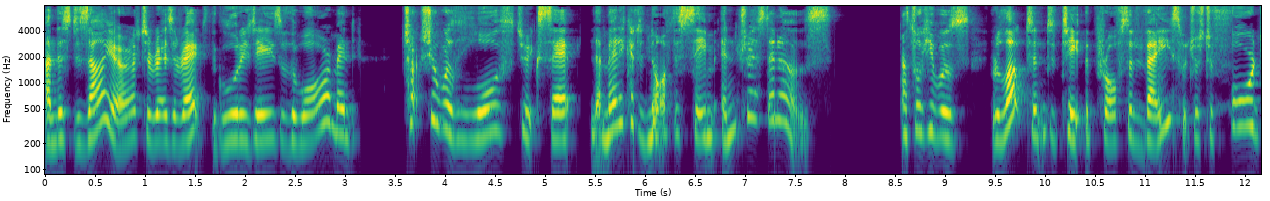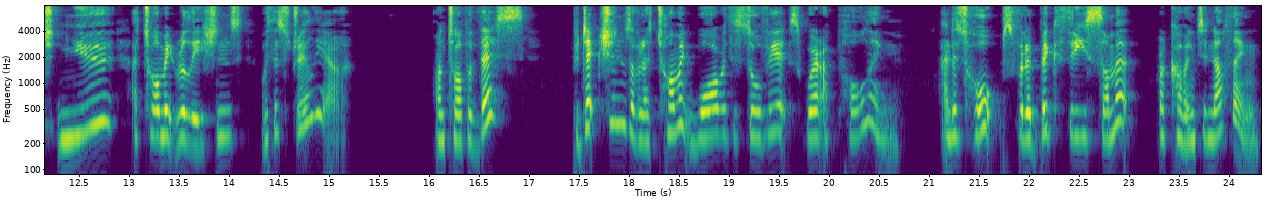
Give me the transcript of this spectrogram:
And this desire to resurrect the glory days of the war meant Churchill was loath to accept that America did not have the same interest in us. And so he was reluctant to take the Prof's advice, which was to forge new atomic relations with Australia. On top of this, predictions of an atomic war with the Soviets were appalling, and his hopes for a Big Three summit were coming to nothing.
